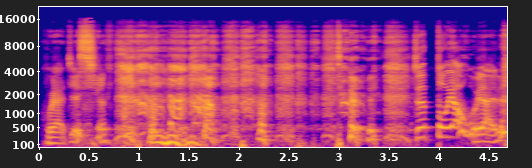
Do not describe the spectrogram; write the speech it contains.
回来借钱，对，就都要回来的，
